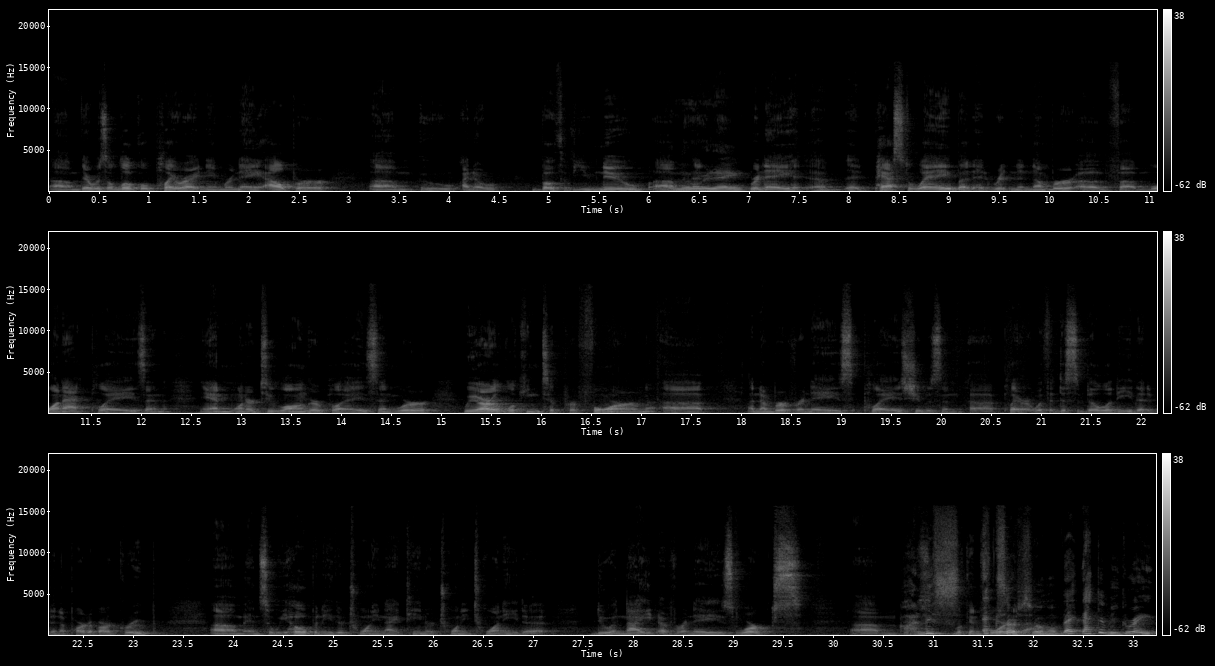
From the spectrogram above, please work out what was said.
um, there was a local playwright named Renee Alper, um, who I know both of you knew. Um, I know Renee. Renee uh, had passed away, but had written a number of um, one-act plays and and one or two longer plays, and we're we are looking to perform uh, a number of Renee's plays. She was a uh, player with a disability that had been a part of our group, um, and so we hope in either 2019 or 2020 to do a night of Renee's works. Um, Or at least looking forward to excerpts that. from them. That, that could be great.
